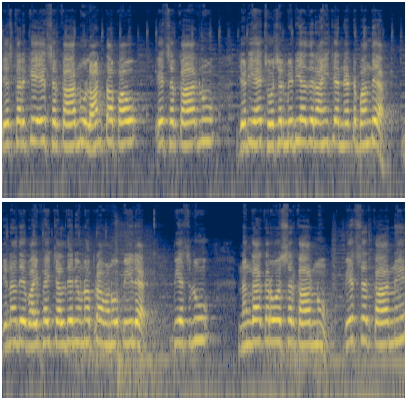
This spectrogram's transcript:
ਇਸ ਕਰਕੇ ਇਹ ਸਰਕਾਰ ਨੂੰ ਲਾਹਨਤਾ ਪਾਓ। ਇਹ ਸਰਕਾਰ ਨੂੰ ਜਿਹੜੀ ਹੈ ਸੋਸ਼ਲ ਮੀਡੀਆ ਦੇ ਰਾਹੀਂ ਚਾਹੇ ਨੈਟ ਬੰਦ ਆ, ਜਿਨ੍ਹਾਂ ਦੇ ਵਾਈਫਾਈ ਚੱਲਦੇ ਨੇ, ਉਹਨਾਂ ਭਰਾਵਾਂ ਨੂੰ ਅਪੀਲ ਹੈ ਵੀ ਇਸ ਨੂੰ ਨੰਗਾ ਕਰੋ ਇਸ ਸਰਕਾਰ ਨੂੰ, ਵੀ ਇਸ ਸਰਕਾਰ ਨੇ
